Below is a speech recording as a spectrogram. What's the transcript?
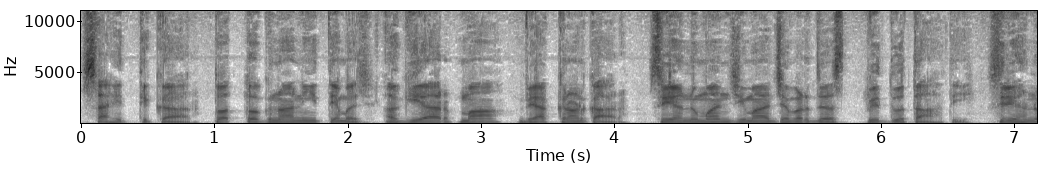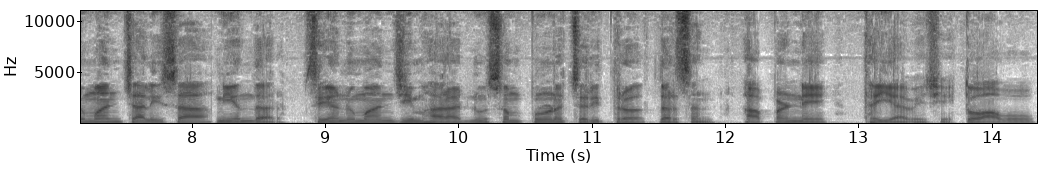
સાહિત્યકાર, તત્વજ્ઞાની તેમજ અગિયારમાં વ્યાકરણકાર શ્રી હનુમાનજીમાં જબરદસ્ત વિદ્વતા હતી. શ્રી હનુમાન ચાલીસાની અંદર શ્રી હનુમાનજી મહારાજનું સંપૂર્ણ ચરિત્ર દર્શન આપણને થઈ આવે છે. તો આવો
